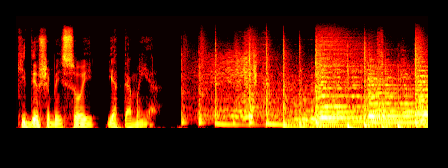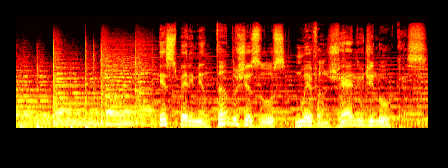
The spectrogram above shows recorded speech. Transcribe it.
Que Deus te abençoe e até amanhã. Experimentando Jesus no Evangelho de Lucas.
